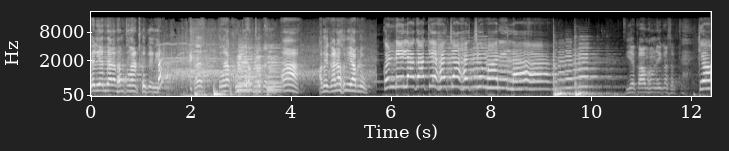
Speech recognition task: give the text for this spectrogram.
चलिए अंदर अब हम तुम्हारा ठोकेंगे। हैं? तुम्हारा खूंटी हम ठोकेंगे। हाँ अब एक गाना सुनिए आप लोग। कुंडी लगा के हचा हच मारेला। ये काम हम नहीं कर सकते। क्यों?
